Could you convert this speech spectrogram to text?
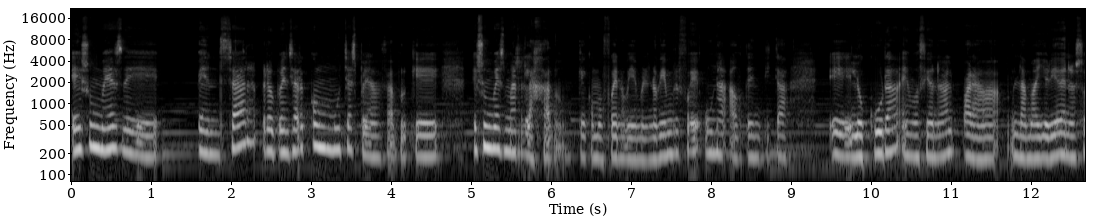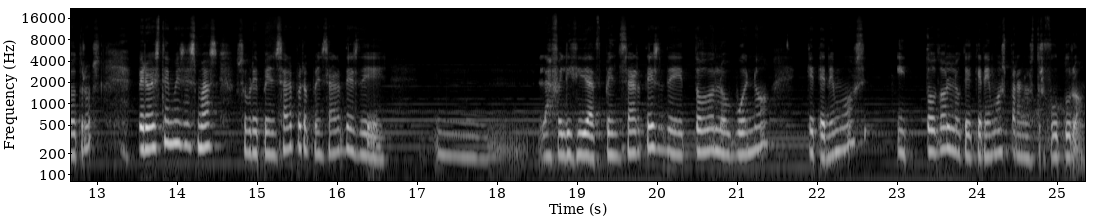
Es un mes de pensar, pero pensar con mucha esperanza, porque es un mes más relajado que como fue noviembre. Noviembre fue una auténtica eh, locura emocional para la mayoría de nosotros, pero este mes es más sobre pensar, pero pensar desde mm, la felicidad, pensar desde todo lo bueno que tenemos y todo lo que queremos para nuestro futuro.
